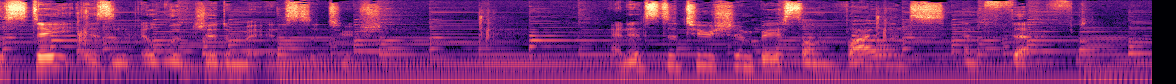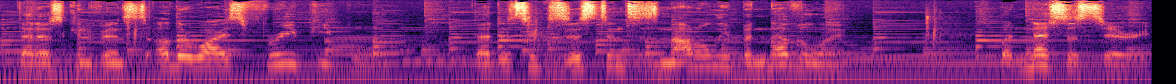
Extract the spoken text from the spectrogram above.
The state is an illegitimate institution. An institution based on violence and theft that has convinced otherwise free people that its existence is not only benevolent, but necessary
